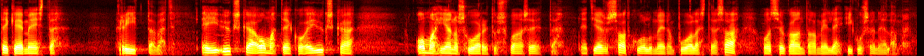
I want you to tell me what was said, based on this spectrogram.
tekee meistä riittävät. Ei yksikään oma teko, ei yksikään oma hieno suoritus, vaan se, että, että Jeesus, sä oot kuollut meidän puolesta ja sä oot se, joka antaa meille ikuisen elämän.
